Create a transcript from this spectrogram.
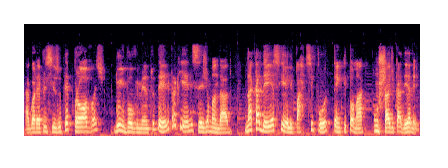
Agora é preciso ter provas do envolvimento dele para que ele seja mandado na cadeia. Se ele participou, tem que tomar um chá de cadeia mesmo.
